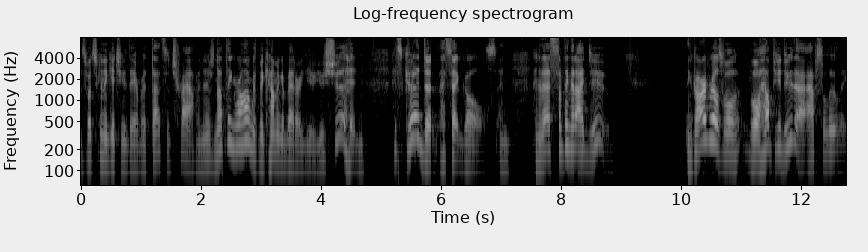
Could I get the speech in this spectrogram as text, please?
is what's going to get you there. But that's a trap. And there's nothing wrong with becoming a better you. You should. It's good to set goals. And, and that's something that I do. And guardrails will, will help you do that, absolutely.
